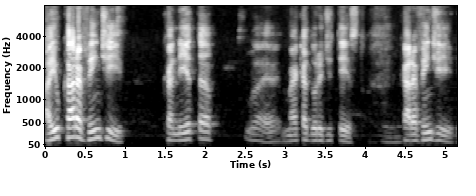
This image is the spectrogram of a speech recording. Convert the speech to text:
Aí o cara vende caneta é, marcadora de texto. O cara vende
